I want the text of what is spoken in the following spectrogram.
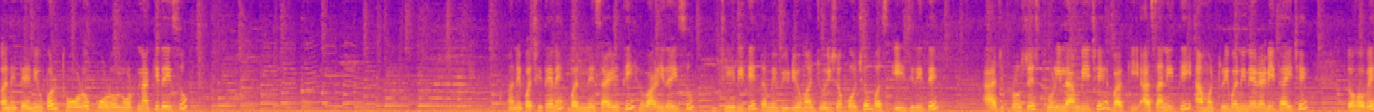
અને તેની ઉપર થોડો કોળો લોટ નાખી દઈશું. અને પછી તેને બંને સાઈડથી વાળી દઈશું. જે રીતે તમે વિડીયોમાં જોઈ શકો છો, બસ એ જ રીતે. આ જ પ્રોસેસ થોડી લાંબી છે, બાકી આસાનીથી આ મઠરી બનીને રેડી થાય છે. તો હવે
